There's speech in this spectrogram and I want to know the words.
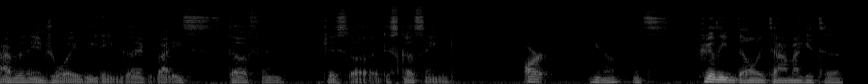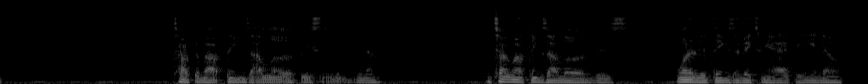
I really enjoy reading uh, everybody's stuff and just uh, discussing art. You know, it's really the only time I get to talk about things I love recently. You know. And talk about things I love is one of the things that makes me happy, you know.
